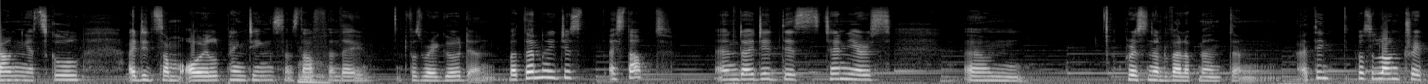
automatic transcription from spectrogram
young at school I did some oil paintings and stuff mm. and they it was very good and but then I just I stopped and I did this 10 years um, personal development and I think it was a long trip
